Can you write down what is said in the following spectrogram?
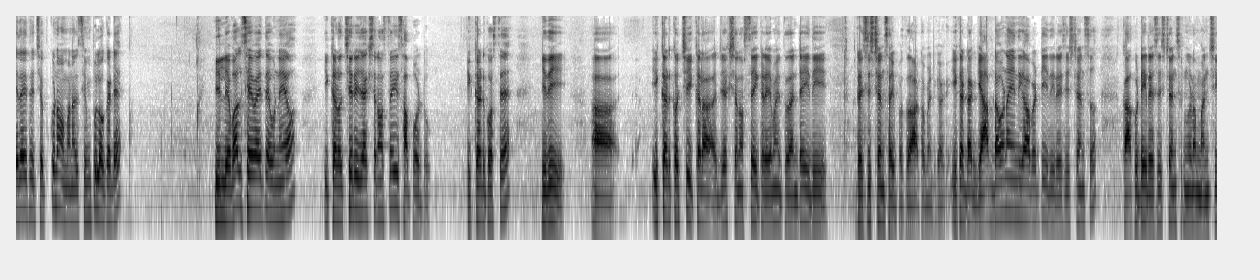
ఏదైతే చెప్పుకున్నామో మన సింపుల్ ఒకటే. ఈ లెవెల్స్ ఏవైతే ఉన్నాయో ఇక్కడ వచ్చి రిజెక్షన్ వస్తే ఈ సపోర్టు. ఇక్కడికి వస్తే ఇది ఇక్కడికి వచ్చి ఇక్కడ రిజెక్షన్ వస్తే ఇక్కడ ఏమవుతుందంటే ఇది రెసిస్టెన్స్ అయిపోతుంది ఆటోమేటిక్గా. ఇక్కడ గ్యాప్ డౌన్ అయింది కాబట్టి ఇది రెసిస్టెన్స్. కాకుంటే ఈ రెసిస్టెన్స్ని కూడా మంచి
